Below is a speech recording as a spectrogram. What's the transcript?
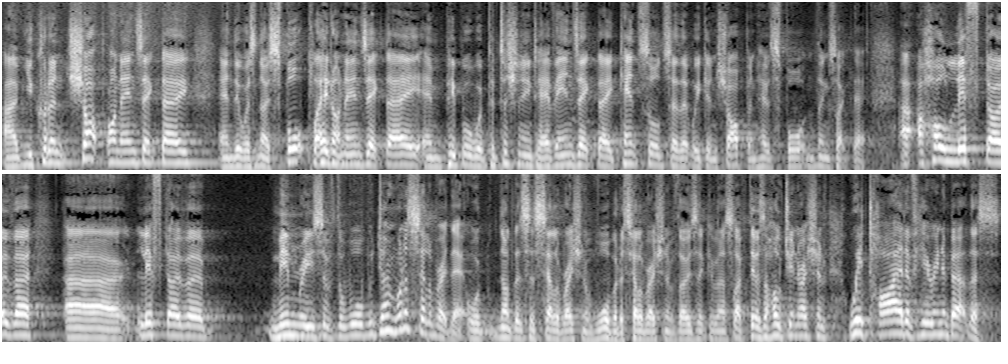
Uh, you couldn't shop on Anzac Day, and there was no sport played on Anzac Day, and people were petitioning to have Anzac Day cancelled so that we can shop and have sport and things like that. Uh, a whole leftover, uh, leftover memories of the war. We don't want to celebrate that, or not that it's a celebration of war, but a celebration of those that give us life. There was a whole generation of, we're tired of hearing about this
